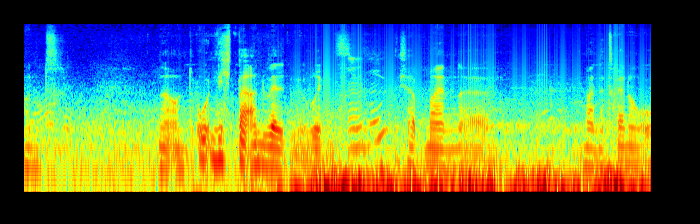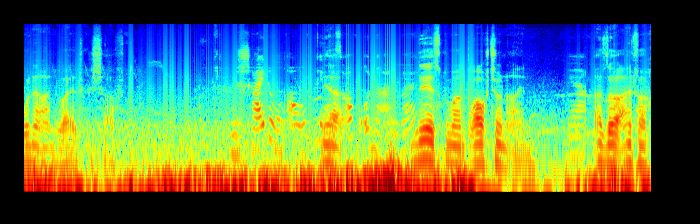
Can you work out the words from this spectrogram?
und, ne? und oh, nicht bei Anwälten übrigens. Ich habe mein, äh, meine Trennung ohne Anwalt geschafft. Eine Scheidung auch. Geht Ja. das auch ohne Anwalt? Nee, es, man braucht schon einen. Ja. Also einfach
